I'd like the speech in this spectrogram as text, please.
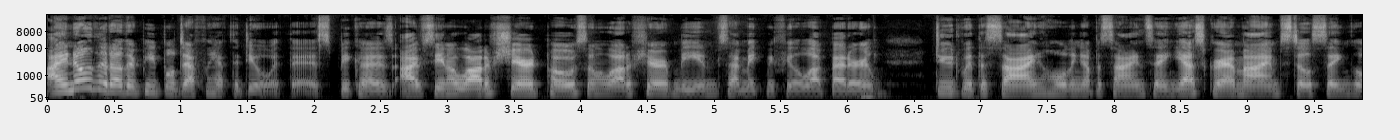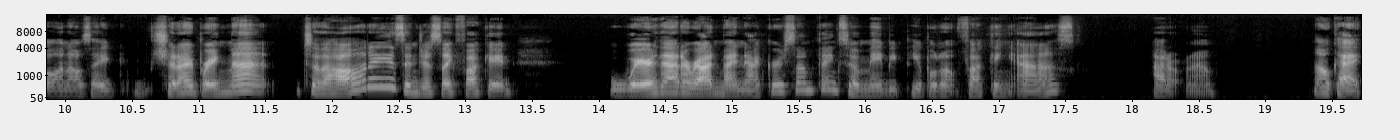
I know that other people definitely have to deal with this because I've seen a lot of shared posts and a lot of shared memes that make me feel a lot better dude with a sign holding up a sign saying, Yes, grandma, I'm still single. And I was like, Should I bring that to the holidays and just like fucking wear that around my neck or something so maybe people don't fucking ask? I don't know. Okay.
